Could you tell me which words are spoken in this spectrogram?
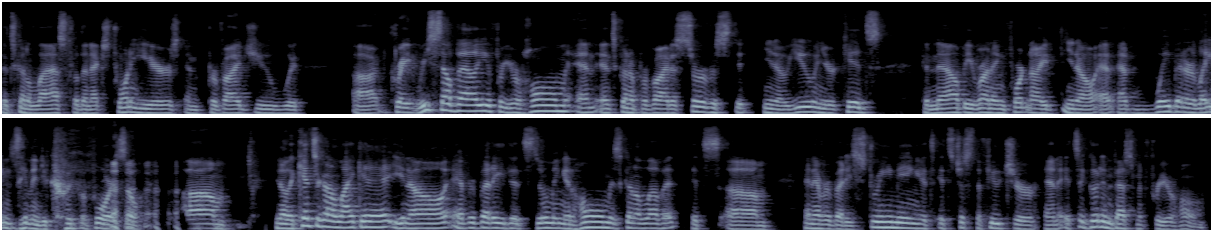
that's going to last for the next 20 years and provide you with uh, great resale value for your home. And, and it's going to provide a service that, you know, you and your kids can now be running Fortnite, you know, at, at way better latency than you could before. So, um, you know, the kids are going to like it. You know, everybody that's zooming at home is going to love it. It's um, and everybody's streaming. It's it's just the future, and it's a good investment for your home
